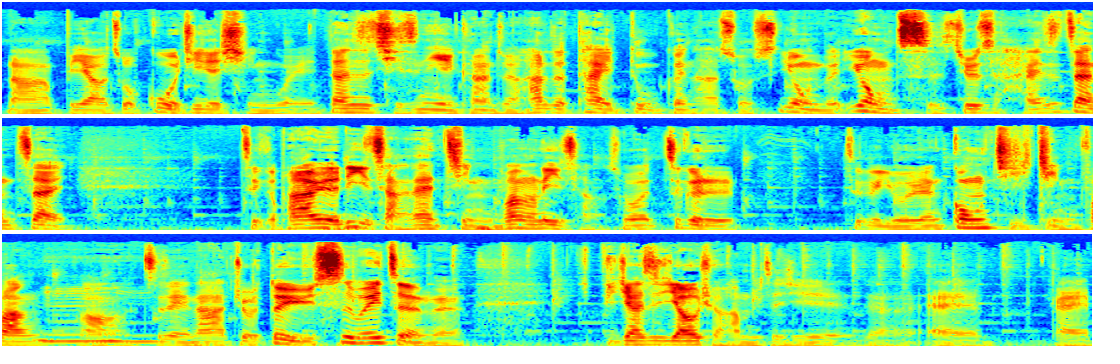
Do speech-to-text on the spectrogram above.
那不要做过激的行为。但是其实你也看得出来，他的态度跟他所用的用词，就是还是站在这个帕拉育的立场，在警方的立场，说这个这个有人攻击警方啊之类。那就对于示威者呢，比较是要求他们这些人的，呃呃，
